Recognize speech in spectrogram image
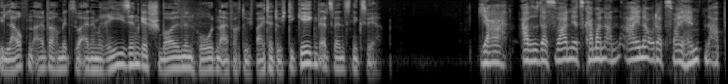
die laufen einfach mit so einem riesen geschwollenen Hoden einfach durch, weiter durch die Gegend, als wenn es nichts wäre. Ja, also das waren jetzt, kann man an einer oder zwei Händen ab,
